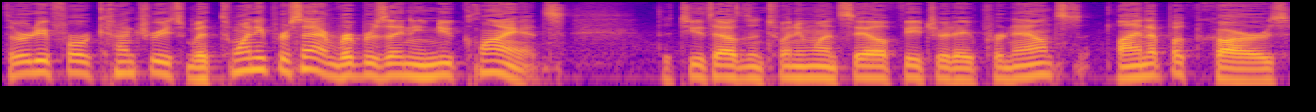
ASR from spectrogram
34 countries with 20% representing new clients. The 2021 sale featured a pronounced lineup of cars,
